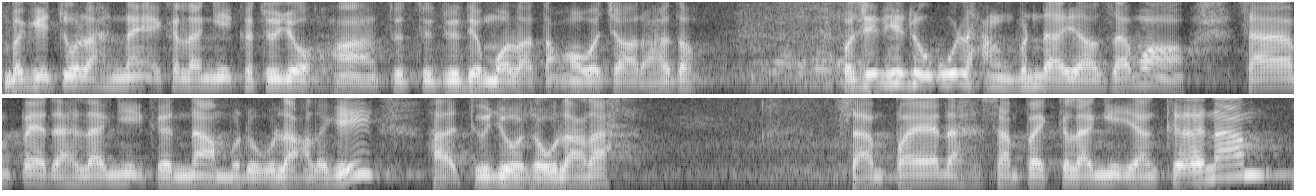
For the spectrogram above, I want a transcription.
Begitulah naik ke langit ketujuh. Ha tu tu, tu dia mula tak mau baca dah tu. Pasti dia duk ulang benda yang sama. Sampai dah langit ke enam duk ulang lagi. Hak tujuh saya ulang dah. Sampai dah sampai ke langit yang ke enam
